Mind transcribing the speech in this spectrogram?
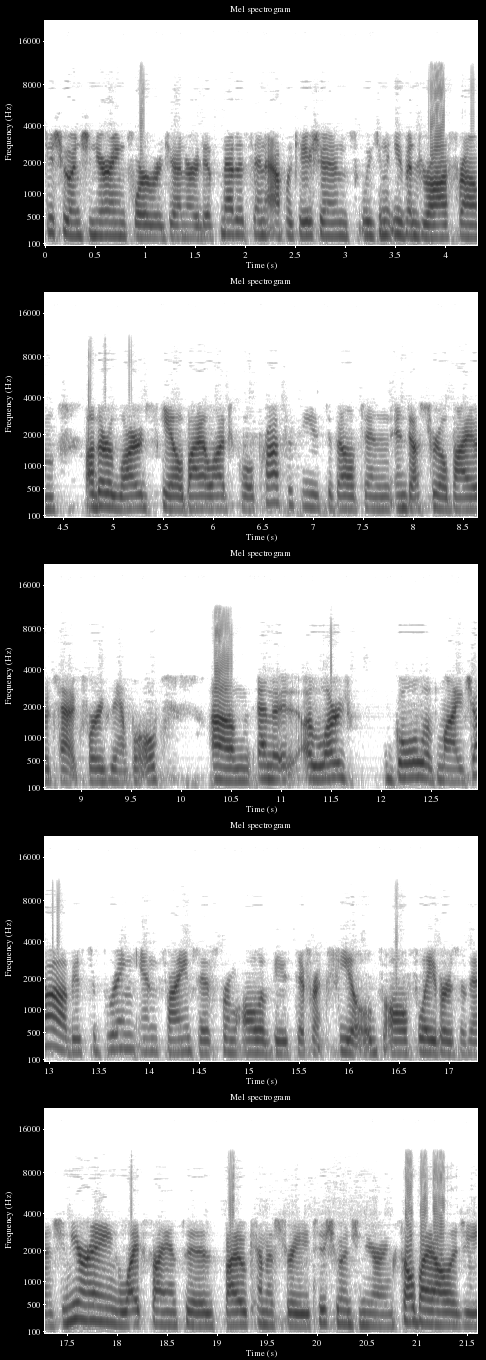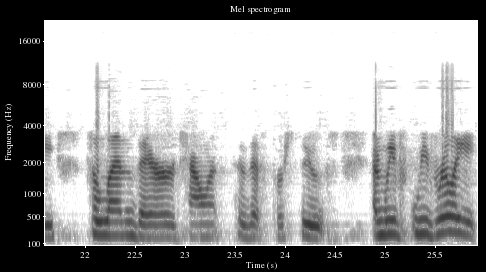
tissue engineering for regenerative medicine applications. We can even draw from other large-scale biological processes developed in industrial biotech, for example. Um, and a, a large goal of my job is to bring in scientists from all of these different fields, all flavors of engineering, life sciences, biochemistry, tissue engineering, cell biology, to lend their talents to this pursuit. And we've, we've really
